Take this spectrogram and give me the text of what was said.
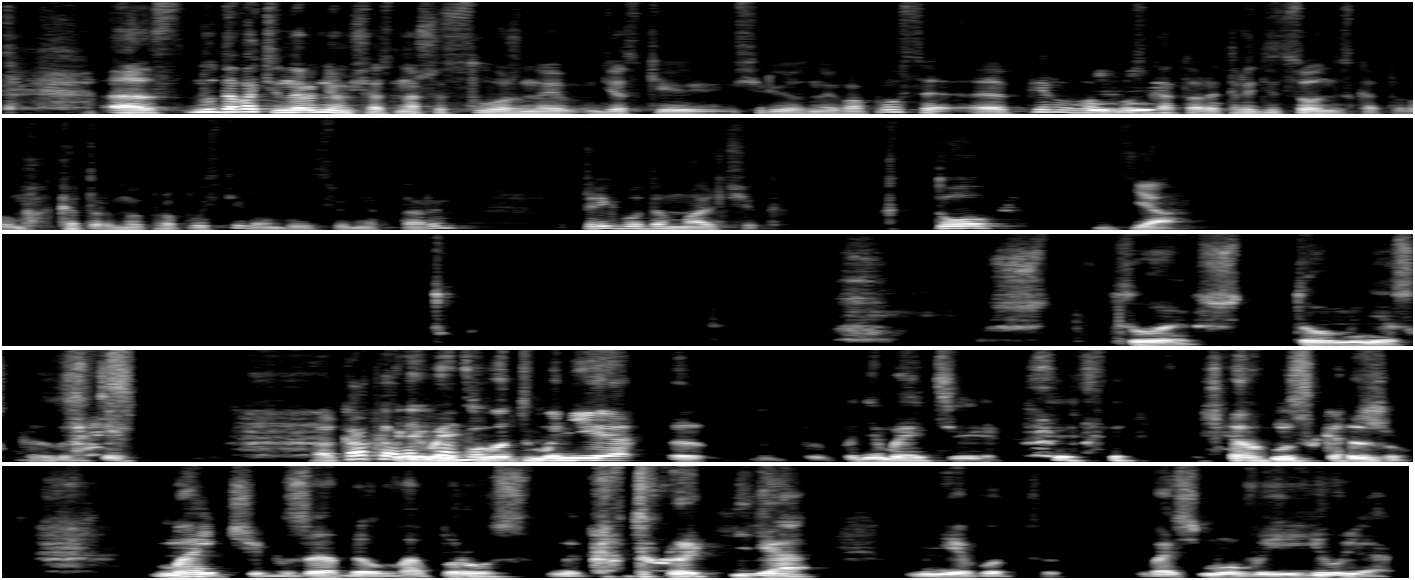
А, ну, давайте нырнем сейчас в наши сложные детские серьезные вопросы. Э, первый вопрос, угу. который традиционный, с которым, который мы пропустили, он будет сегодня вторым. Три года мальчик. Кто я? Что, что мне сказать? А как, понимаете, а вот, как... вот мне, э, понимаете, я вам скажу. Мальчик задал вопрос, на который я, мне вот 8 июля,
